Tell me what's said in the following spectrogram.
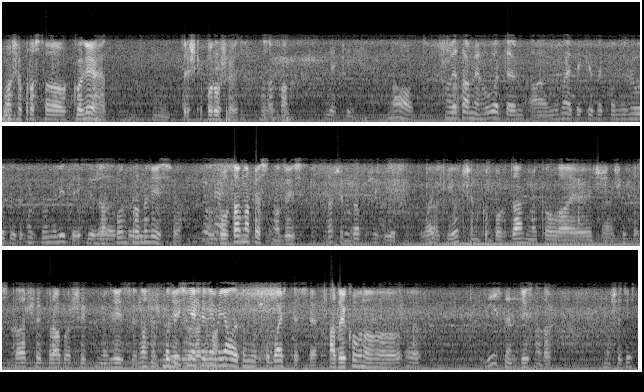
Ваші просто колеги трішки порушують закон. Який? Ну, от, Ну ви самі говорите, а не знаєте, який закон. Ви ж говорите закон про міліцію, якщо вже... закон про міліцію. Бо там написано, дивіться. Старший прапорщик Євченко. Так, Юрченко Богдан Миколаївич, старший прапорщик міліції. Нас ж міліції Посвідчення ще не міняли, тому що бачите ще. А до якого воно е, Дійсно? дійсно так? Ну що дійсно,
